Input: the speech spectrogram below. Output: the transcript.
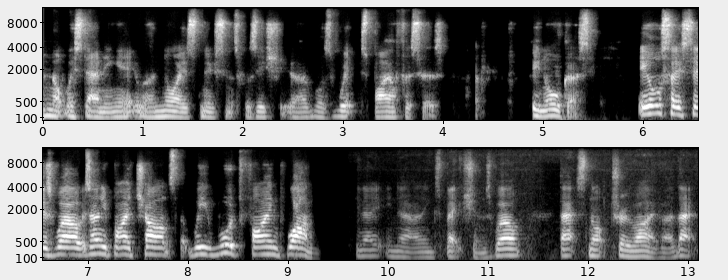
Notwithstanding it, a noise nuisance was issued, uh, was witnessed by officers in August. He also says, well, it's only by chance that we would find one, you know, in our inspections. Well, that's not true either. That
